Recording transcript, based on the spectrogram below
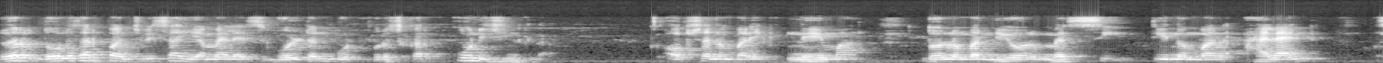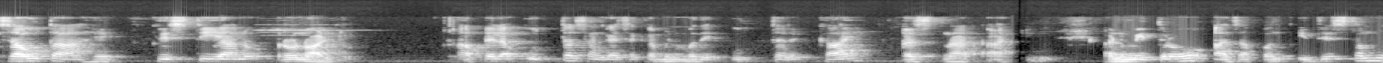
तर दोन हजार पंचवीसचा M L S golden boot पुरस्कार कोणी जिंकला? ऑप्शन नंबर एक नेमार दोन नंबर लिओन मेस्सी तीन नंबर हॅलँड चौथा आहे क्रिस्टियानो रोनाल्डो. आपल्याला उत्तर सांगायचं कमेंटमध्ये उत्तर काय असणार आहे? आणि मित्र हो आज आपण इथेच थांबू.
